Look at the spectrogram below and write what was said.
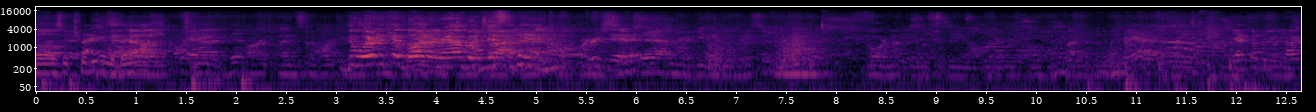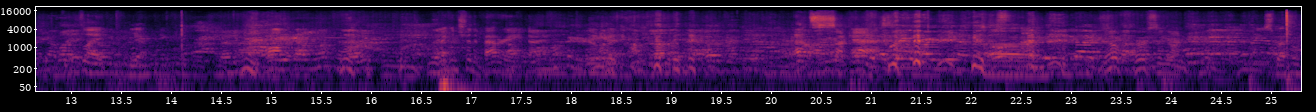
Uh, is it tributing the ban? The word kept going around, but missed again. Appreciate it. It's like Yeah. making sure the battery ain't dying. That suck ass. No cursing on Special.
